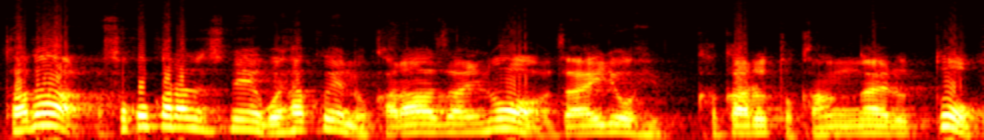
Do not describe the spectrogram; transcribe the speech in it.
ただそこからですね500円のカラー材の材料費かかると考えると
